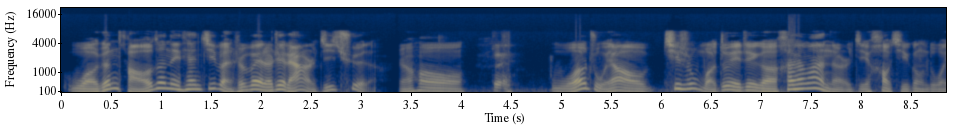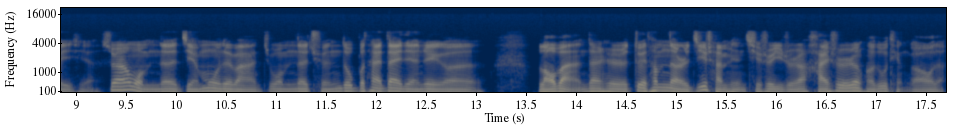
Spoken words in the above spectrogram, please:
我跟桃子那天基本是为了这俩耳机去的，然后对。我主要其实我对这个 HiFiMan 的耳机好奇更多一些。虽然我们的节目对吧，就我们的群都不太待见这个老板，但是对他们的耳机产品其实一直还是认可度挺高的。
